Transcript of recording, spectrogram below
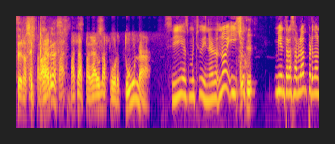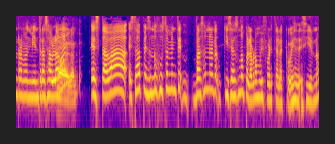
pero se pagas. vas a pagar una fortuna. Sí, es mucho dinero. No, y mientras hablan, perdón Ramón, mientras hablaban, estaba, estaba pensando justamente, va a sonar quizás una palabra muy fuerte la que voy a decir, ¿no?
